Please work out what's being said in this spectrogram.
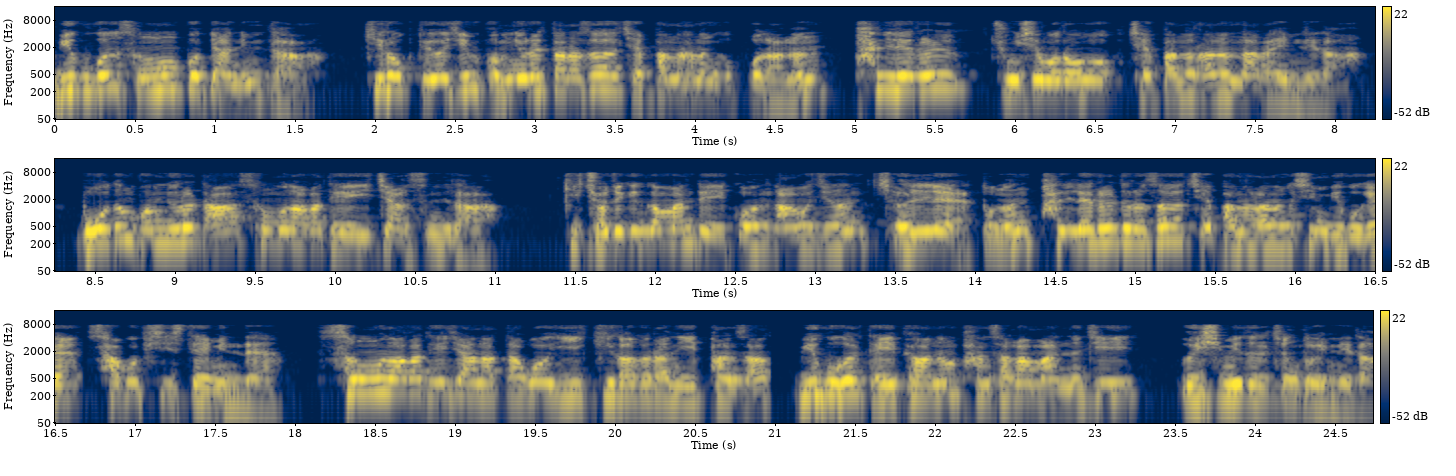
미국은 성문법이 아닙니다. 기록되어진 법률에 따라서 재판하는 것보다는 판례를 중심으로 재판을 하는 나라입니다. 모든 법률을 다 성문화가 되어 있지 않습니다. 기초적인 것만 되어 있고 나머지는 전례 또는 판례를 들어서 재판을 하는 것이 미국의 사법 시스템인데 성문화가 되지 않았다고 이 기각을 한 이 판사, 미국을 대표하는 판사가 맞는지 의심이 들 정도입니다.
